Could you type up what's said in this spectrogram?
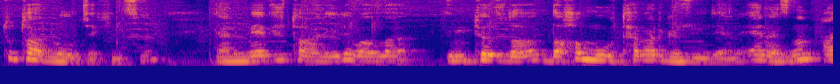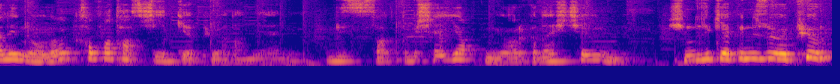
Tutarlı olacak insan. Yani mevcut haliyle valla Ümit Özdağ daha muteber gözünde yani. En azından aleni olarak kafa tasçılık yapıyor adam yani. Gizli saklı bir şey yapmıyor. Arkadan hiç çevirmiyor. Şimdilik hepinizi öpüyorum.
